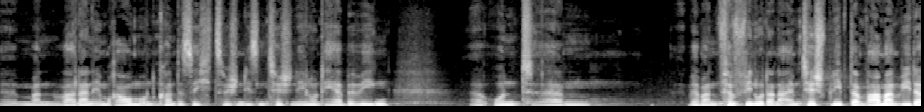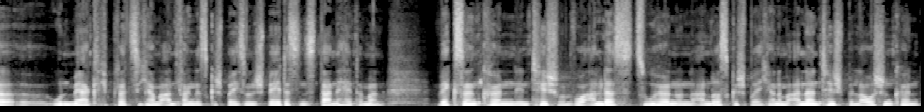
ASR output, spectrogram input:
äh, man war dann im Raum und konnte sich zwischen diesen Tischen hin und her bewegen. Äh, und ähm, wenn man fünf Minuten an einem Tisch blieb, dann war man wieder äh, unmerklich plötzlich am Anfang des Gesprächs. Und spätestens dann hätte man wechseln können, den Tisch und woanders zuhören und ein anderes Gespräch an einem anderen Tisch belauschen können.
